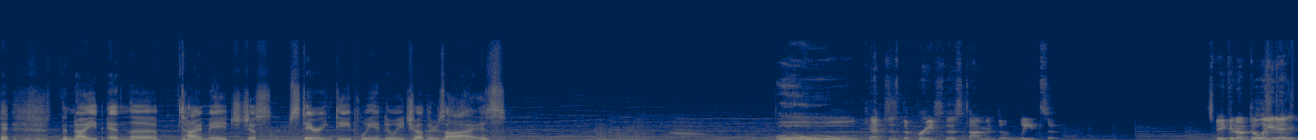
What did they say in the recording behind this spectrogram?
the knight and the time mage just staring deeply into each other's eyes. Ooh, catches the priest this time and deletes him. Speaking of deleting,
